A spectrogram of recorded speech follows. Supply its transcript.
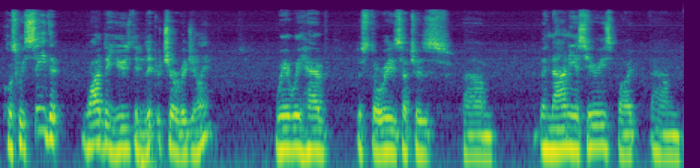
Of course, we see that widely used in literature originally, where we have the stories such as um, the Narnia series by um,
